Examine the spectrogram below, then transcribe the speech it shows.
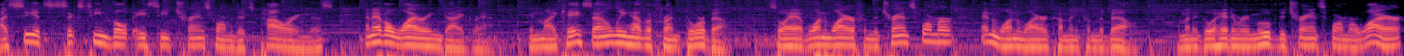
I see it's a 16 volt AC transformer that's powering this, and I have a wiring diagram. In my case, I only have a front doorbell, so I have one wire from the transformer and one wire coming from the bell. I'm going to go ahead and remove the transformer wire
